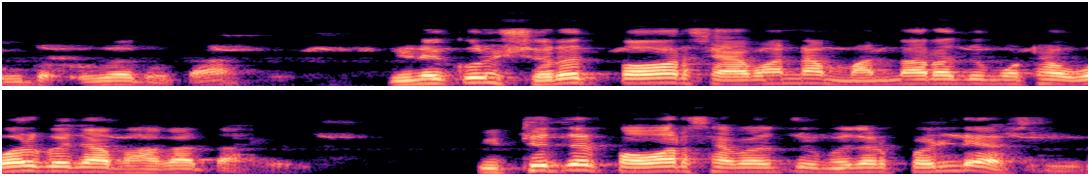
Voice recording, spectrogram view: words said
उद- होता. जेणेकरून शरद पवार साहेबांना मानणारा जो मोठा वर्ग ज्या भागात आहे तिथे जर पवार साहेबांचे उमेदवार पडले असतील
